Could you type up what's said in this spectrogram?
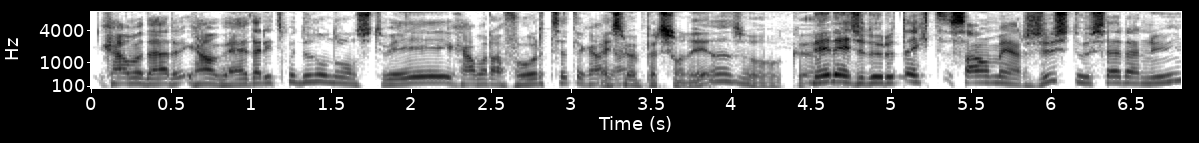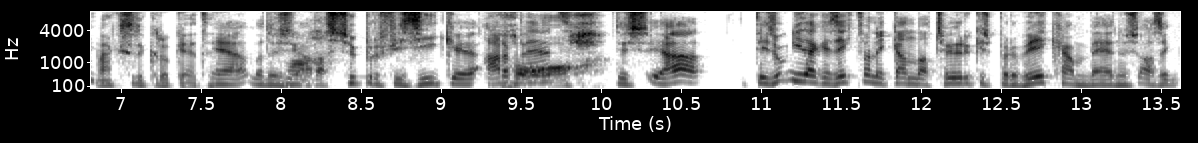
gaan, we daar, gaan wij daar iets mee doen onder ons twee? Gaan we dat voortzetten? Gaan, Hij is ja. met personeel en zo ook. eh, Nee, nee, ze doet het echt samen met haar zus, doet zij dat nu. Maakt ze de kroketten. Ja, maar dus ja, dat is super fysieke arbeid. Dus ja, het is ook niet dat je zegt van ik kan dat twee uur per week gaan bij. Dus als ik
